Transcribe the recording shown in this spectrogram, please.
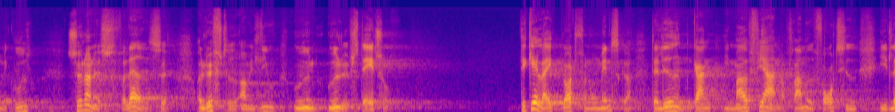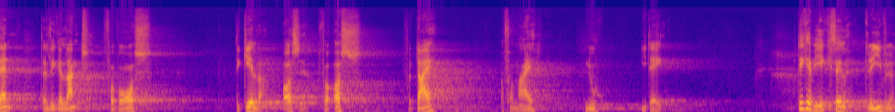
med Gud, søndernes forladelse og løftet om et liv uden udløbsdato. Det gælder ikke blot for nogle mennesker, der levede en gang i en meget fjern og fremmed fortid i et land, der ligger langt fra vores. Det gælder også for os, for dig og for mig nu i dag. Det kan vi ikke selv gribe,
